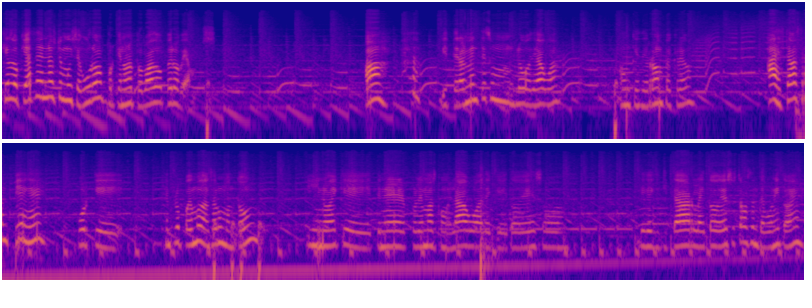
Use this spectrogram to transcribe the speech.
¿Qué es lo que hace? No estoy muy seguro porque no lo he probado, pero veamos. Ah, literalmente es un globo de agua. Aunque se rompe, creo. Ah, está bastante bien, ¿eh? Porque ejemplo, podemos lanzar un montón y no hay que tener problemas con el agua, de que todo eso, de que hay que quitarla y todo eso. Está bastante bonito, ¿eh?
